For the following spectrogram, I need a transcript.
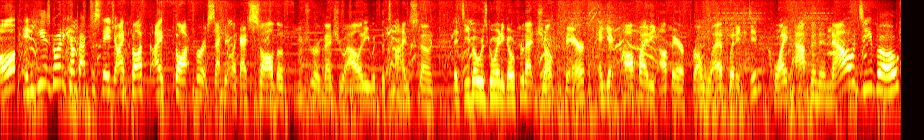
Oh, and he's going to come back to stage. I thought I thought for a second, like I saw the future eventuality with the time stone, that Debo was going to go for that jump fair and get caught by the up air from Webb, but it didn't quite happen. And now Debo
